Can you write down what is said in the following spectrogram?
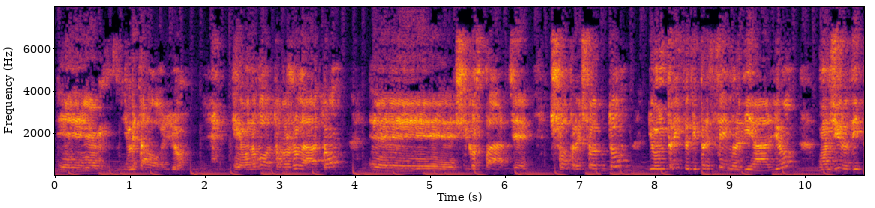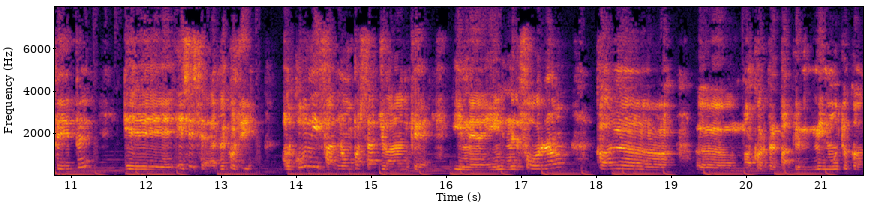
e, metà olio e una volta rosolato si cosparge sopra e sotto di un trito di prezzemolo di aglio, un giro di pepe e, e si serve così. Alcuni fanno un passaggio anche in, in, nel forno con uh, ancora per qualche minuto con,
